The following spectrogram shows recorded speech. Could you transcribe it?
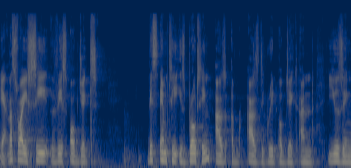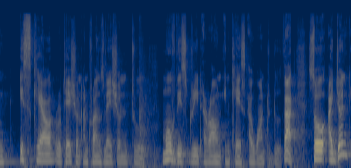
yeah, that's why you see this object, this empty is brought in as, as the grid object and using scale, rotation, and translation to move this grid around in case I want to do that. So I joined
